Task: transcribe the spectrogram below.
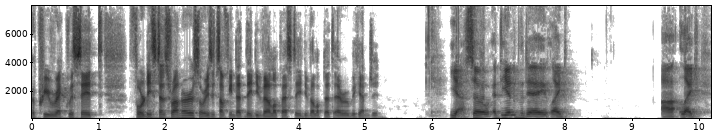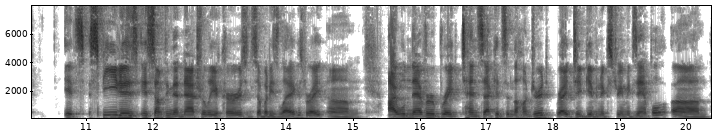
a prerequisite for distance runners or is it something that they develop as they develop that aerobic engine? Yeah so at the end of the day like uh, like it's speed is is something that naturally occurs in somebody's legs, right? Um, I will never break ten seconds in the hundred, right? To give an extreme example. Um,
